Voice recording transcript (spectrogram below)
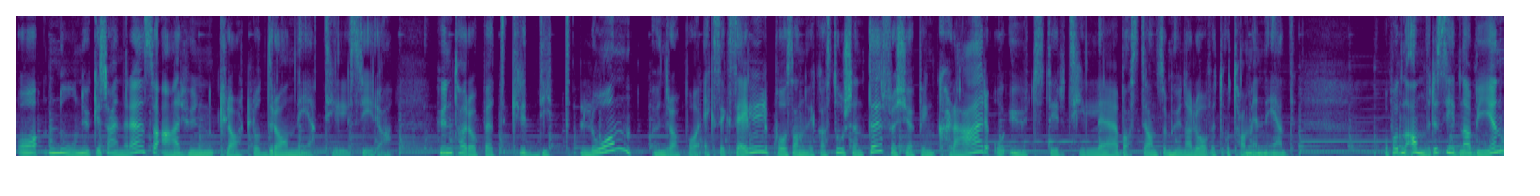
Og noen uker seinere er hun klar til å dra ned til Syria. Hun tar opp et kredittlån. Hun drar på XXL på Sandvika Storsenter for å kjøpe inn klær og utstyr til Bastian, som hun har lovet å ta med ned. Og på den andre siden av byen,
